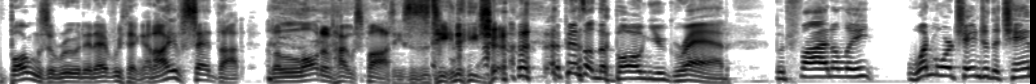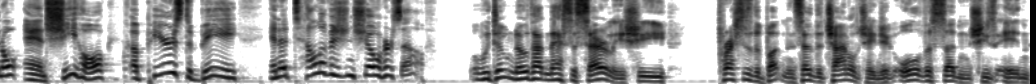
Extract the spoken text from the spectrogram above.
bongs are ruining everything. And I have said that at a lot of house parties as a teenager. Depends on the bong you grab. But finally, one more change of the channel, and She Hulk appears to be in a television show herself. well, we don't know that necessarily. She presses the button instead of the channel changing. All of a sudden, she's in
